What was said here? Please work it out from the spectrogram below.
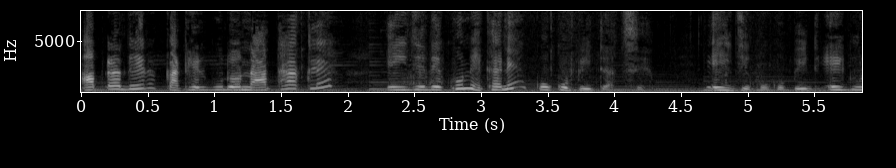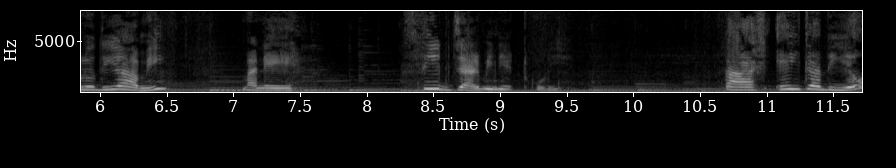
আপনাদের কাঠের গুঁড়ো না থাকলে, এই যে দেখুন, এখানে কোকোপিট আছে। এই যে কোকোপিট, এইগুলো দিয়ে আমি মানে সিড জার্মিনেট করি। তা এইটা দিয়েও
